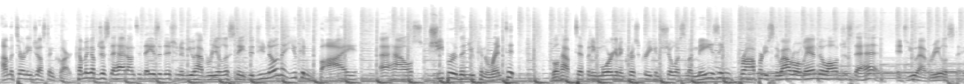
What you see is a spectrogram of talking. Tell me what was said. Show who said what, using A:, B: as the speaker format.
A: I'm attorney Justin Clark. Coming up just ahead on today's edition of You Have Real Estate, did you know that you can buy a house cheaper than you can rent it? We'll have Tiffany Morgan and Chris Cregan show us some amazing properties throughout Orlando all just ahead. It's You Have Real Estate.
